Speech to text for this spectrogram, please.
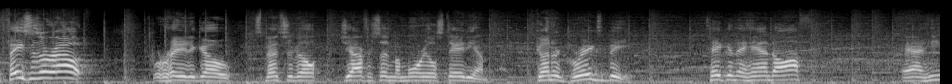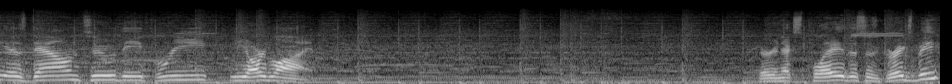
faces are out. We're ready to go. Spencerville Jefferson Memorial Stadium. Gunnar Grigsby taking the handoff, and he is down to the three yard line. Very next play, this is Grigsby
